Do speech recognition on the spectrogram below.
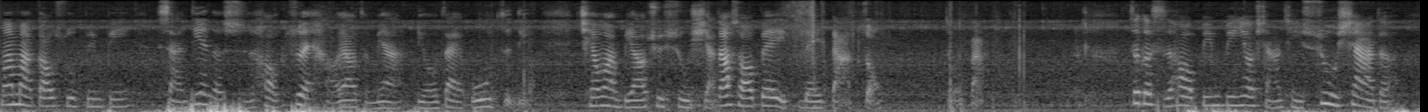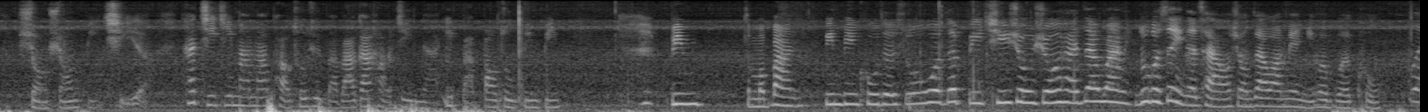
妈妈告诉冰冰，闪电的时候最好要怎么样？留在屋子里，千万不要去树下，到时候被雷打中。怎么办？这个时候，冰冰又想起树下的熊熊比奇了。他急急忙忙跑出去，爸爸刚好进来，一把抱住冰冰。冰怎么办？冰冰哭着说：“我的比奇熊熊还在外面。”如果是你的彩虹熊在外面，你会不会哭？会。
